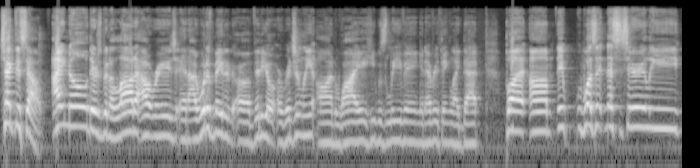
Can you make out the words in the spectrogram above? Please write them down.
check this out. I know there's been a lot of outrage, and I would have made a, video originally on why he was leaving and everything like that, but um, it wasn't necessarily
